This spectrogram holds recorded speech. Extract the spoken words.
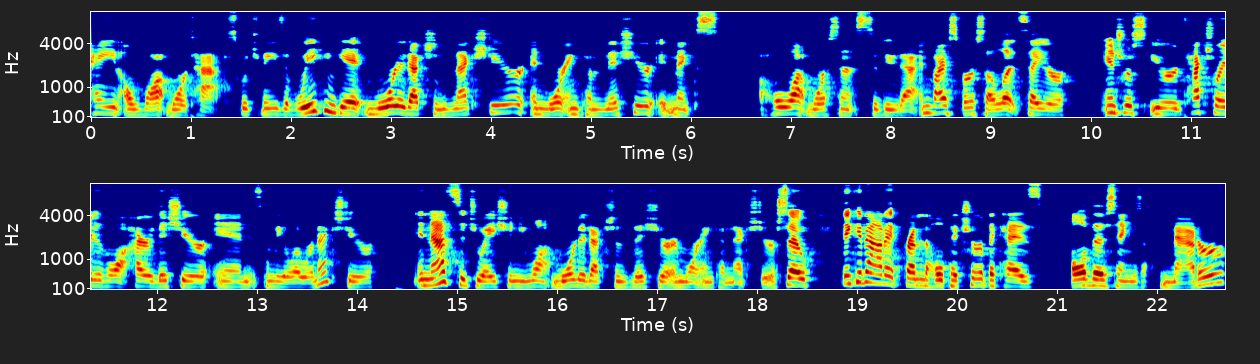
paying a lot more tax, which means if we can get more deductions next year and more income this year, it makes a whole lot more sense to do that. And vice versa. Let's say your interest, your tax rate is a lot higher this year and it's going to be lower next year. In that situation, you want more deductions this year and more income next year. So think about it from the whole picture because all those things matter.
